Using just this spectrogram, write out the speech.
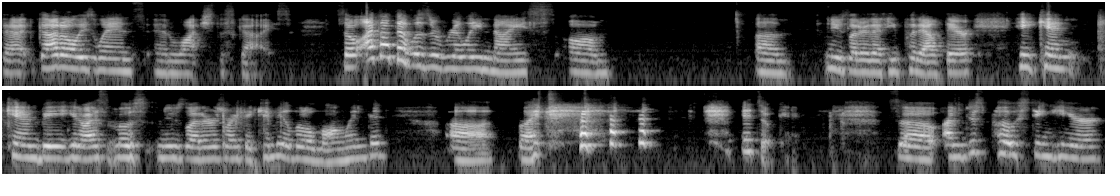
that God always wins and watch the skies. So I thought that was a really nice um, um, newsletter that he put out there. He can can be, you know, as most newsletters, right? They can be a little long-winded, uh, but it's okay. So I'm just posting here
